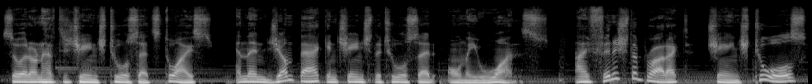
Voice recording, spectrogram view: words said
so I don't have to change tool sets twice, and then jump back and change the tool set only once. I finished the product, changed tools,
